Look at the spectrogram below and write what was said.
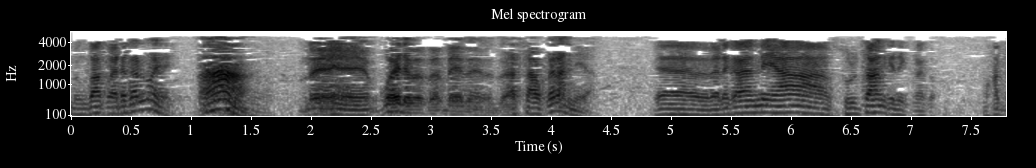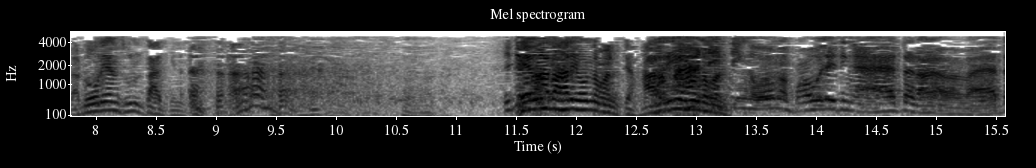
මුගක් වැඩ කරනවා නේ ආ. මේ කොහෙද රස්සාව කරන්නේ යා? වැඩ කරන්නේ එයා සුල්තාන් කෙනෙක් නක මහා දඩෝරියන් සුල්තාන් කෙනෙක් ඒ වුණාට හරි හොඳ මනුස්සයා. හරි හොඳ මනුස්සයා. ඉතින් ඔහම පවුලේ ඉතින් ඈත ඈත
